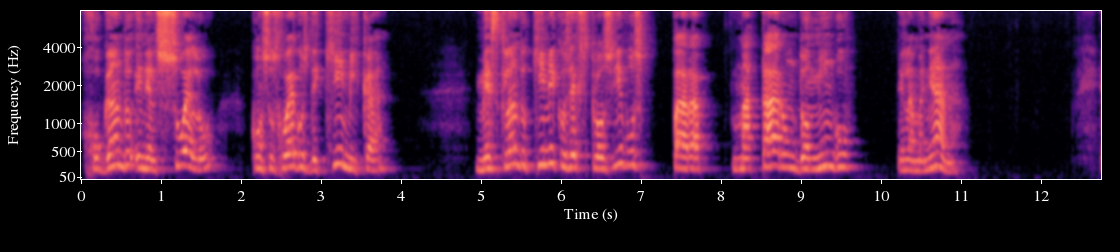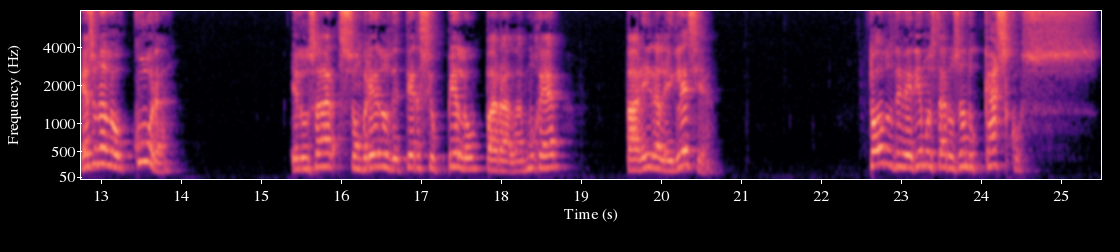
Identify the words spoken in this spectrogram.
jugando en el suelo con sus juegos de química, mezclando químicos explosivos para matar un domingo en la mañana. Es una locura el usar sombreros de terciopelo para la mujer para ir a la iglesia. Todos deveríamos estar usando cascos.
